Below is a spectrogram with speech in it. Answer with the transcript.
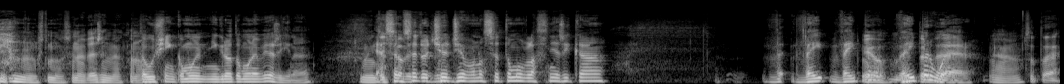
Už tomu asi nevěřím. Jako no. To už nikomu, nikdo tomu nevěří, ne? Já jsem se dočet, že ono se tomu vlastně říká va- va- vapor, Jo, vaporware. Jo. co to je?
